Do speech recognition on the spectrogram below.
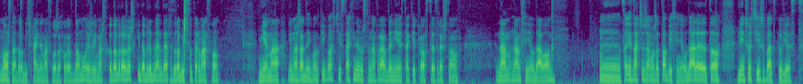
można zrobić fajne masło orzechowe w domu. Jeżeli masz tylko dobre orzeszki, dobry blender, zrobisz super masło. Nie ma, nie ma żadnych wątpliwości. Z tachiną już to naprawdę nie jest takie proste. Zresztą nam, nam się nie udało. Yy, Co nie znaczy, że może Tobie się nie uda, ale to w większości przypadków jest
